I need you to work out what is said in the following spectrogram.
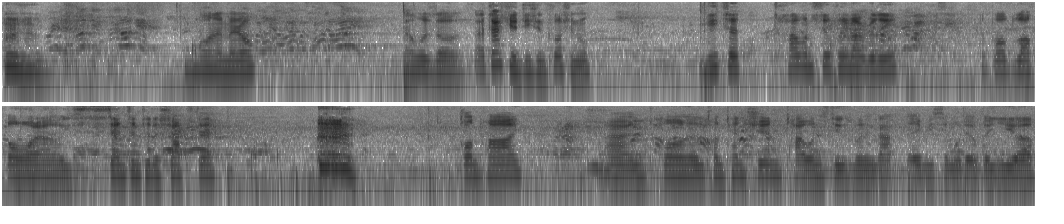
Ball in the middle. That was a. That's actually a decent cross, you know. Vita Taiwan Steel playing out really. The ball blocked. Oh, uh, he sent him to the shops there. Gone high. And ball in contention. Taiwan Steel winning that every single day of the year.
